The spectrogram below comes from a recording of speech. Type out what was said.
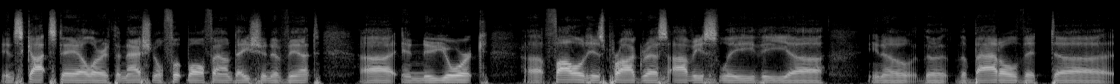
in Scottsdale or at the National Football Foundation event uh, in New York. Uh, followed his progress. Obviously, the you know the the battle that uh,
